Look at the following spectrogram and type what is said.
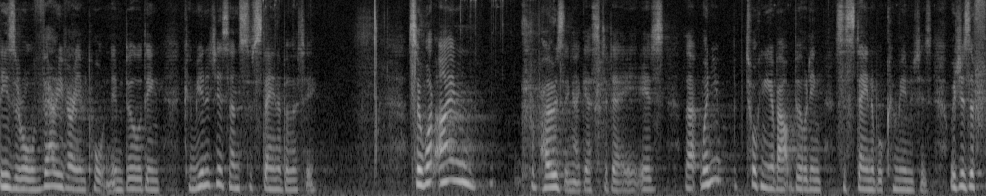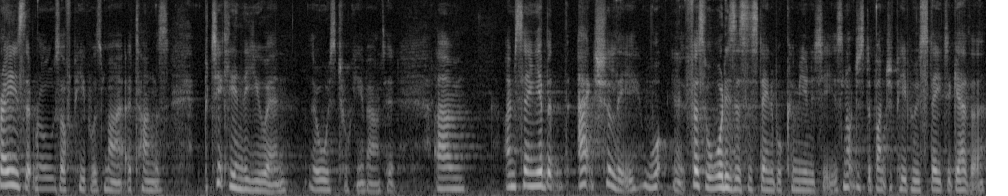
these are all very, very important in building communities and sustainability. So what I'm proposing, I guess, today is that when you're talking about building sustainable communities, which is a phrase that rolls off people's uh, tongues, particularly in the UN, they're always talking about it. Um, I'm saying, yeah, but actually, what, you know, first of all, what is a sustainable community? It's not just a bunch of people who stay together.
